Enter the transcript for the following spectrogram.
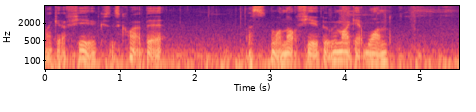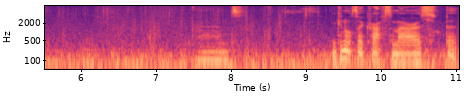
Might get a few, because it's quite a bit. Well, not a few, but we might get one. And we can also craft some arrows, but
